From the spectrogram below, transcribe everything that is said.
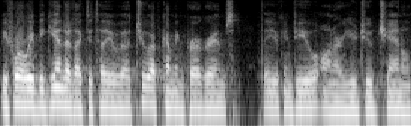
Before we begin, I'd like to tell you about two upcoming programs that you can view on our YouTube channel.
